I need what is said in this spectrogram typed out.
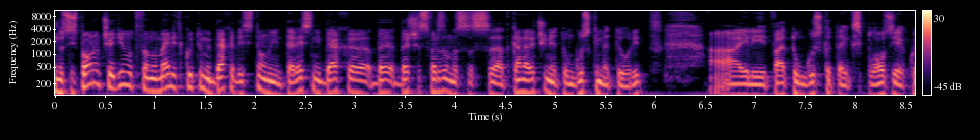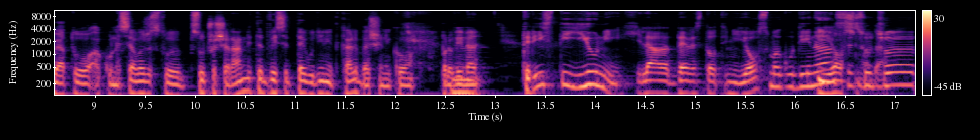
Но си спомням, че един от феномените, които ми бяха действително интересни, бяха, беше свързана с така наречения тунгуски метеорит, а, или това е тунгуската експлозия, която, ако не се лъжа, случваше ранните 20-те години, така ли беше, Никола? Прави на 30 юни 1908 година 8, се случва да.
